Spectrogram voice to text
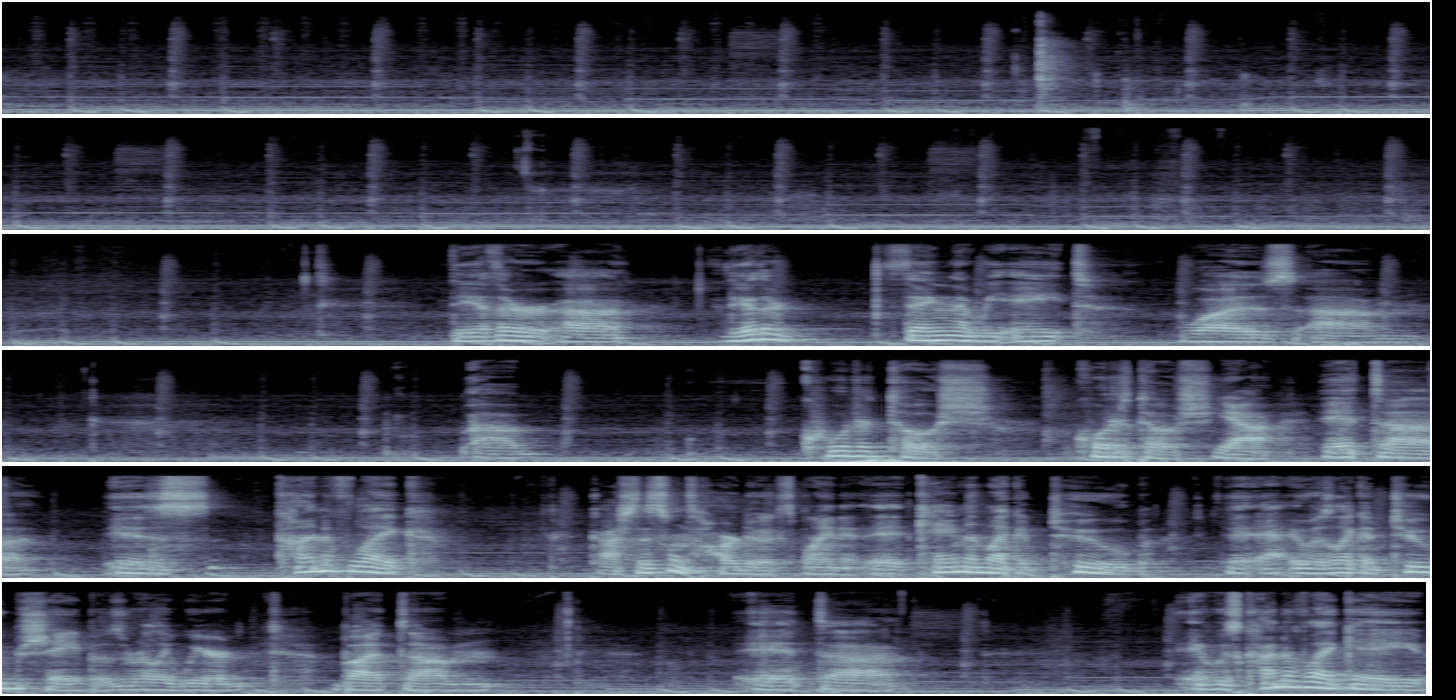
The other, uh, the other thing that we ate was um, uh, kurtosh. Kurtosh, yeah. It uh, is kind of like, gosh, this one's hard to explain. It it came in like a tube. It, it was like a tube shape. It was really weird, but um, it uh, it was kind of like a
